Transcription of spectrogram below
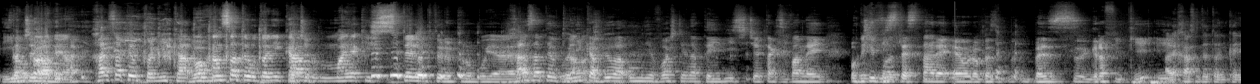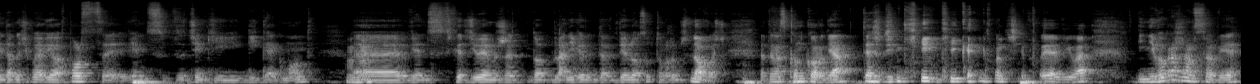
I Znaczy, Concordia- Hansa Teutonika... Bo Hansa Teutonika Znaczy- ma jakiś styl, który próbuje. Hansa Teutonika udawać. była u mnie właśnie na tej liście tak zwanej oczywiste stare euro bez, bez grafiki. I... Ale Hansa Teutonika niedawno się pojawiła w Polsce, więc dzięki Geek Egmont e, więc stwierdziłem, że do, dla, niewielu, dla wielu osób to może być nowość. Natomiast Concordia też dzięki Geekemon się pojawiła i nie wyobrażam sobie,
